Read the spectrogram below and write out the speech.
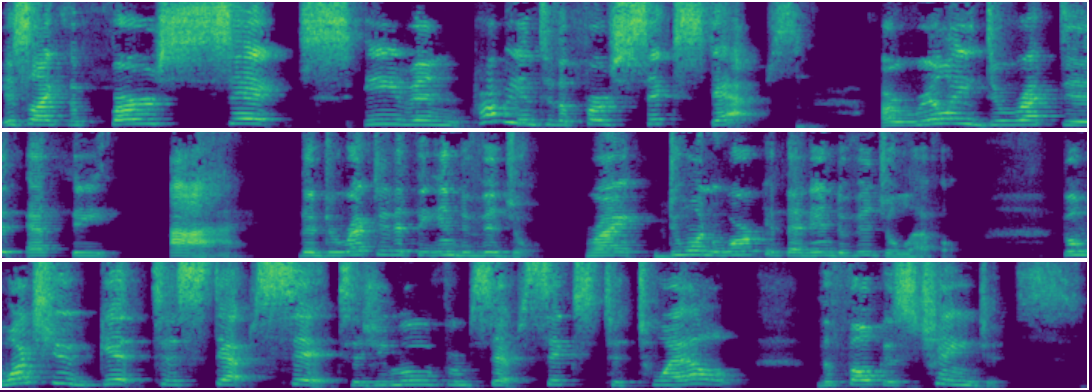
It's like the first six, even probably into the first six steps are really directed at the I, they're directed at the individual, right? Doing work at that individual level. But once you get to step six, as you move from step six to 12, the focus changes.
